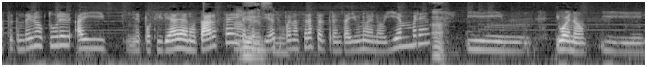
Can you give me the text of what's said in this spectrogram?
hasta el 31 de octubre hay eh, posibilidad de anotarse y ah, las actividades se pueden hacer hasta el 31 de noviembre. Ah. y, y bueno, y,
